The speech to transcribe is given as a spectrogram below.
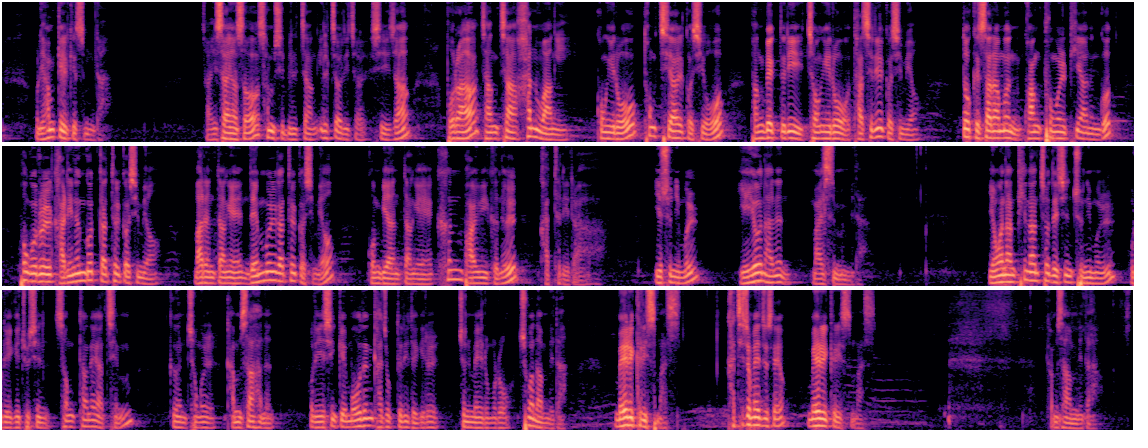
우리 함께 읽겠습니다. 자, 이사야서 31장 1절 2절 시작. 보라 장차 한 왕이 공의로 통치할 것이요 방백들이 정의로 다스릴 것이며 또 그 사람은 광풍을 피하는 곳 폭우를 가리는 곳 같을 것이며 마른 땅에 냇물 같을 것이며 곤비한 땅에 큰 바위 그늘 같으리라. 예수님을 예언하는 말씀입니다. 영원한 피난처 되신 주님을 우리에게 주신 성탄의 아침 그 은총을 감사하는 우리 예신께 모든 가족들이 되기를 주님의 이름으로 축원합니다. 메리 크리스마스. 같이 좀 해주세요. 메리 크리스마스. 감사합니다.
